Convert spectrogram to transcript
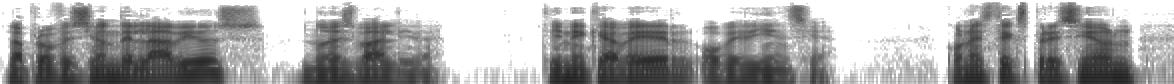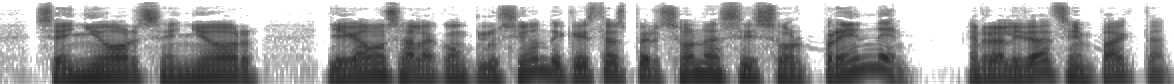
La profesión de labios no es válida. Tiene que haber obediencia. Con esta expresión, Señor, Señor, llegamos a la conclusión de que estas personas se sorprenden, en realidad se impactan.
